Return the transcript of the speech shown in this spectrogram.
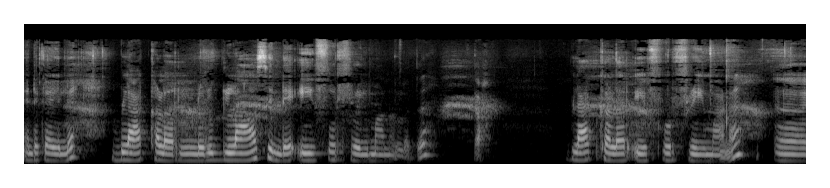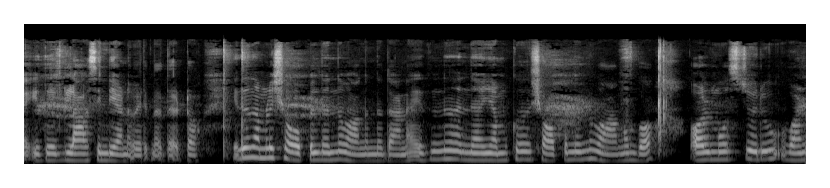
എന്റെ കയ്യിൽ ബ്ലാക്ക് കളറിലുള്ളൊരു ഗ്ലാസിന്റെ എ ഫോർ ഫ്രെയിമാണുള്ളത് ബ്ലാക്ക് കളർ എ ഫോർ ഫ്രെയിമാണ് ഇത് ഗ്ലാസിന്റെയാണ് വരുന്നത് കേട്ടോ. ഇത് നമ്മൾ ഷോപ്പിൽ നിന്ന് വാങ്ങുന്നതാണ്. ഇതിന് നമുക്ക് ഷോപ്പിൽ നിന്ന് വാങ്ങുമ്പോൾ ഓൾമോസ്റ്റ് ഒരു വൺ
